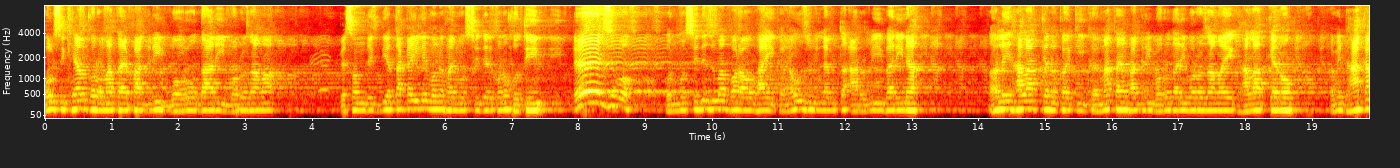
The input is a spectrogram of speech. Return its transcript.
বলছি, খেয়াল করো, মাথায় পাগড়ি, বড় দাড়ি, বড় জামা। পেছন দিক দিয়ে তাকাইলে মনে হয় মসজিদের কোনো খতিব এই যুবক, কোন মসজিদে জুমা পড়াও ভাই? নাউজুবিল্লাহ, আমি তো আরবি পারি না। তাহলে এই হালাত কেন? কয়, কি? কয়, মাথায় ভাগরি বড় দাড়ি, বড় জামা, এই হালাত কেন? আমি ঢাকা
